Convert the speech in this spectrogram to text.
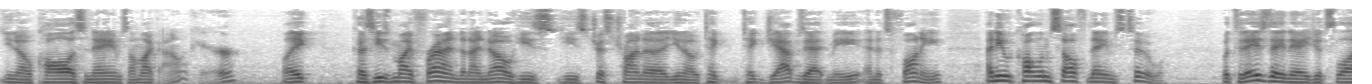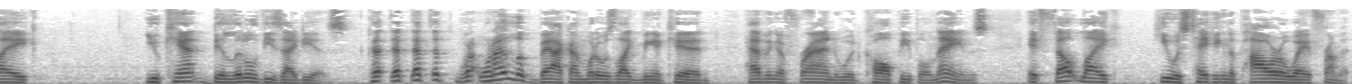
you know call us names. I'm like I don't care, like because he's my friend and I know he's he's just trying to you know take take jabs at me and it's funny. And he would call himself names too. But today's day and age, it's like you can't belittle these ideas. That, that, that, when I look back on what it was like being a kid, having a friend who would call people names, it felt like he was taking the power away from it.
